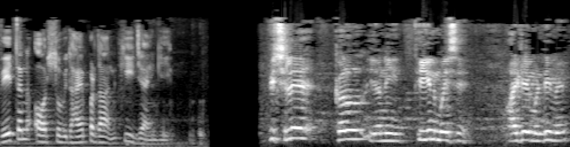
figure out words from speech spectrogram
वेतन और सुविधाएँ प्रदान की जाएँगी। पिछले कल यानी तीन मई से आई मंडी में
